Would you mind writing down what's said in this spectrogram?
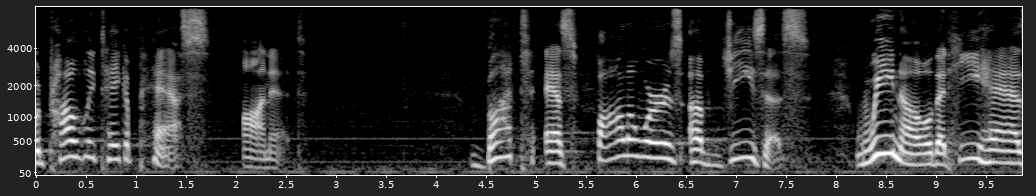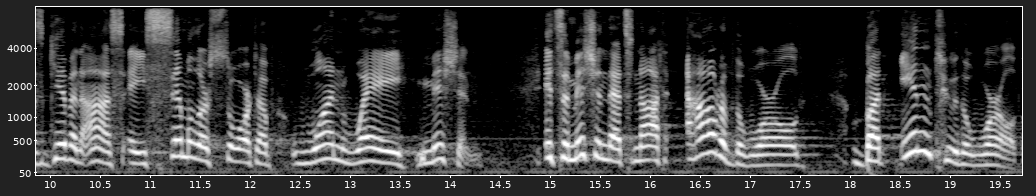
would probably take a pass on it. But as followers of Jesus, we know that he has given us a similar sort of one way mission. It's a mission that's not out of the world, but into the world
